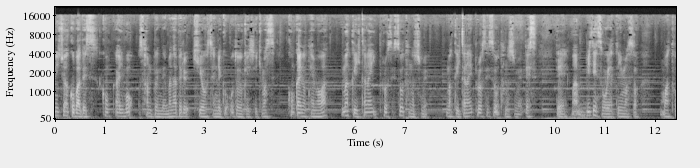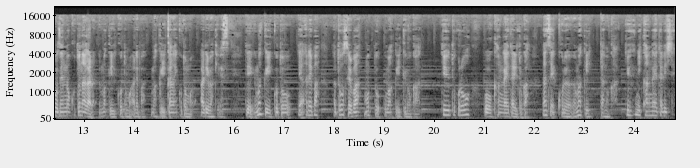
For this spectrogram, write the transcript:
んにちは、コバです。今回も3分で学べる企業戦略をお届けしていきます。今回のテーマは、うまくいかないプロセスを楽しむ。うまくいかないプロセスを楽しむです。で、まあ、ビジネスをやっていますと、まあ、当然のことながら、うまくいくこともあれば、うまくいかないこともあるわけです。で、うまくいくことであれば、どうすればもっとうまくいくのかっていうところを考えたりとか、なぜこれはうまくいったのかっていうふうに考えたりして、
